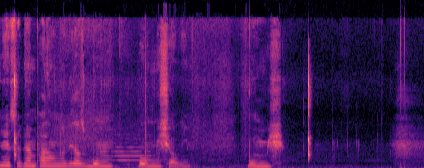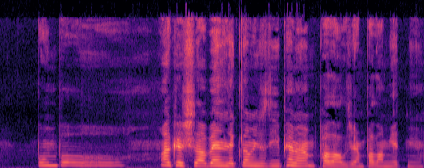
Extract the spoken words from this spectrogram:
Neyse ben paramla biraz bom bombiş alayım. Bombiş. Bomba. Arkadaşlar ben reklam izleyip hemen para alacağım. Param yetmiyor.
